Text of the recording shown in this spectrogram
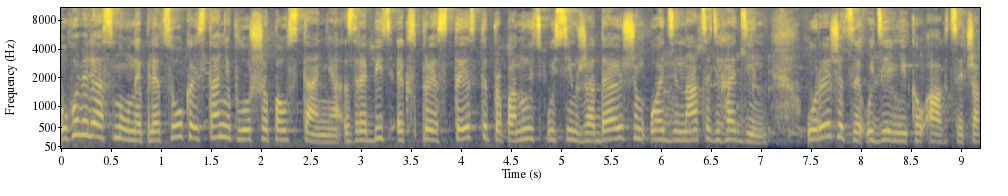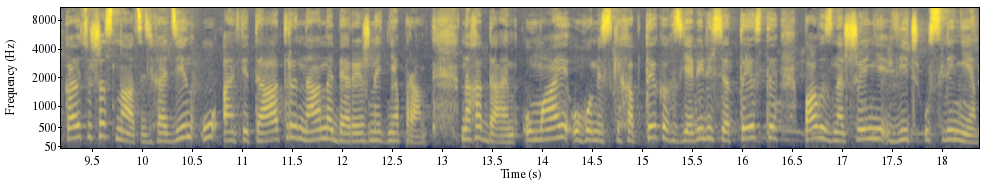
У гомелі асноўнай пляцоўкай стане плошча паўстання. Зрабіць экспрэс-тэсты прапануюць усім жадаючым у 11 гадзін. У рэчыцы удзельнікаў акцыі чакаюць у 16 гадзін у амфітэатры на набярэжнай Дняпра. Нагадаем, у маі у гомельскіх аптэках з'явіліся тэсты па вызначэнні ВІЧ у сліне.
